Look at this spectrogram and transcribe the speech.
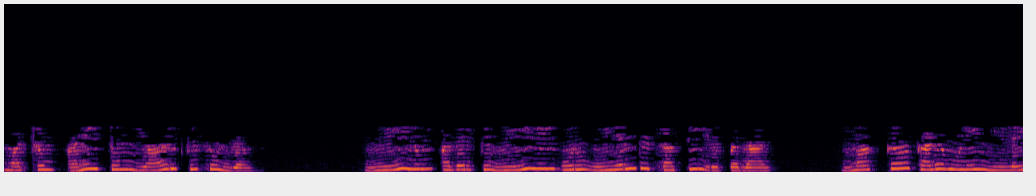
மற்றும் அனைத்தும் யாருக்கு சொந்தம்? மேலும் அதற்கு மேலே ஒரு உயர்ந்த சக்தி இருப்பதால் மக்கா கடவுளின் நிலை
